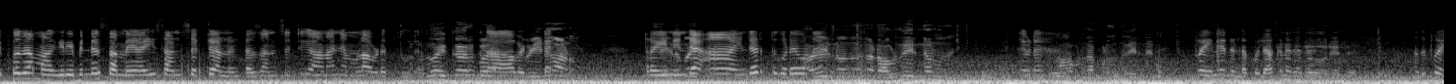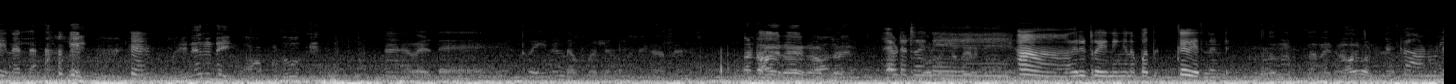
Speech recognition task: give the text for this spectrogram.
ഇപ്പതാ മകരീബിന്റെ സമയമായി സൺസെറ്റ് ആണ് കേട്ടോ സൺസെറ്റ് കാണാൻ നമ്മൾ അവിടെ എത്തൂല. ട്രെയിനിന്റെ ആ അതിന്റെ അടുത്ത് കൂടെ. എവിടെ? ട്രെയിൻ വരുന്നുണ്ടല്ലോ ആക്കണ കഥ അത്. ട്രെയിനല്ല ട്രെയിൻ അല്ല. എവിടെ? ട്രെയിന് ആ ഒരു ട്രെയിൻ ഇങ്ങനെ പതുക്കെ വരുന്നുണ്ട് കാണൂല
